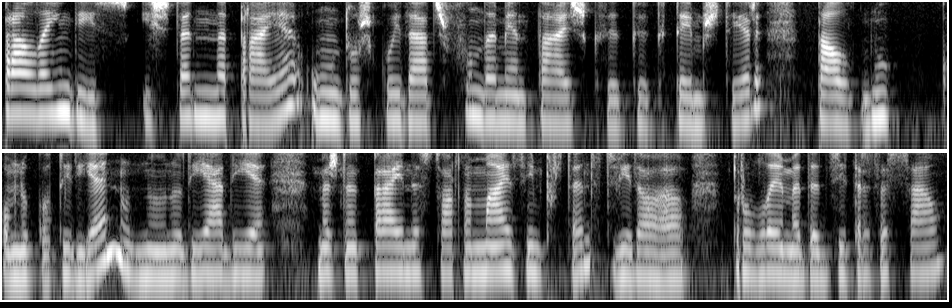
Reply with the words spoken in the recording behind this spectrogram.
para além disso, estando na praia, um dos cuidados fundamentais que, que, que temos de ter, tal no como no cotidiano, no, no, dia a dia, mas na praia ainda se torna mais importante devido ao problema da desidratação,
